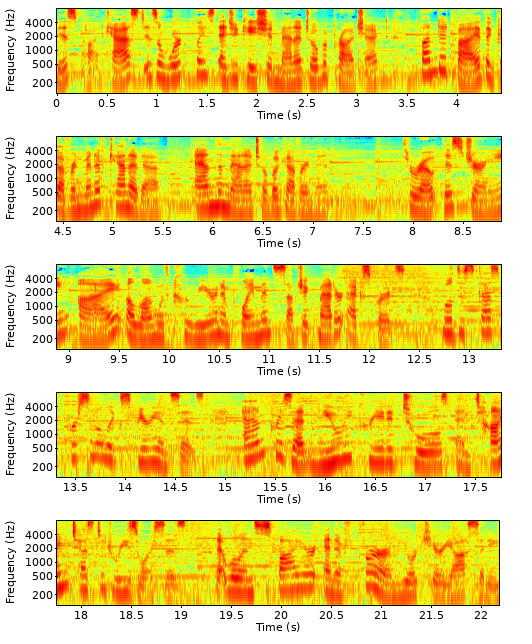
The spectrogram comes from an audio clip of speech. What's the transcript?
This podcast is a Workplace Education Manitoba project funded by the Government of Canada and the Manitoba Government. Throughout this journey, I, along with career and employment subject matter experts, will discuss personal experiences and present newly created tools and time tested resources that will inspire and affirm your curiosity.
